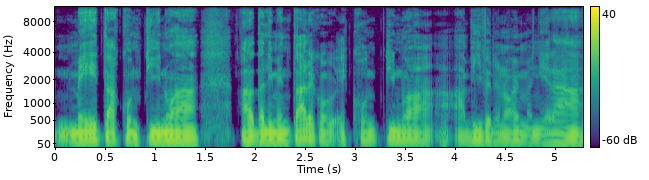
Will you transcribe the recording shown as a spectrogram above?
Meta continua ad alimentare e continua a, a vivere no? in maniera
